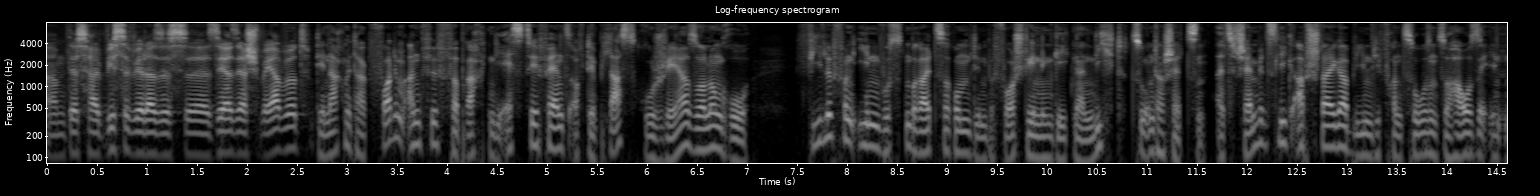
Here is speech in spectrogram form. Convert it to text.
Ähm, deshalb wissen wir, dass es äh, sehr, sehr schwer wird. Den Nachmittag vor dem Anpfiff verbrachten die SC-Fans auf dem Place Roger Solongro. Viele von ihnen wussten bereits darum, den bevorstehenden Gegner nicht zu unterschätzen. Als Champions League-Absteiger blieben die Franzosen zu Hause in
